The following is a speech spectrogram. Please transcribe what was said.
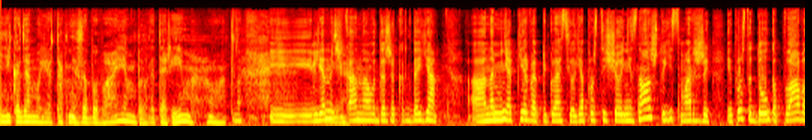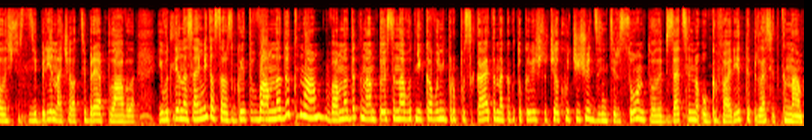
никогда мы ее так не забываем, благодарим. Вот. И Леночка, она вот даже когда я, она меня первая пригласила, я просто еще не знала, что есть моржи. Я просто долго плавала, еще в сентябре, начало октября я плавала. И вот Лена заметила сразу, говорит, вам надо к нам, вам надо к нам. То есть она вот никого не пропускает, она как только видит, что человек хоть чуть-чуть заинтересован, то он обязательно уговорит и пригласит к нам.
